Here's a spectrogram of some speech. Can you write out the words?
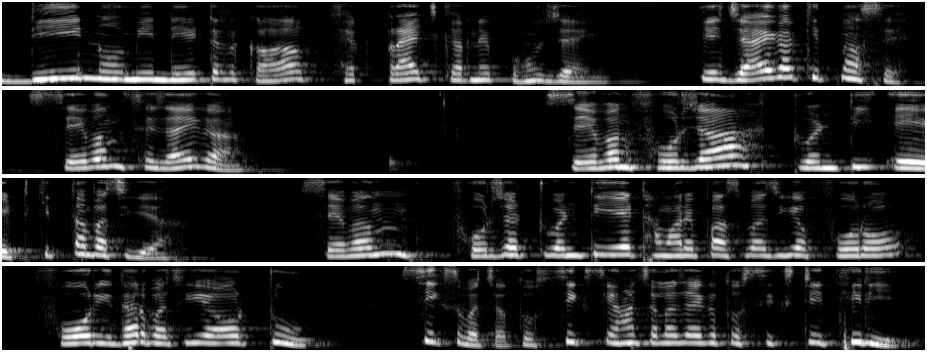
डिनोमिनेटर का फैक्टराइज करने पहुँच जाएँगे। ये जाएगा कितना से? सेवन से जाएगा। सेवन फोर जा ट्वेंटी एट कितना बच गया? सेवन फोर जा ट्वेंटी एट हमारे पास बच गया फोर और फोर इधर बच गया और टू सिक्स बचा तो सिक्स यहाँ चला जाएगा तो सिक्सटी थ्री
